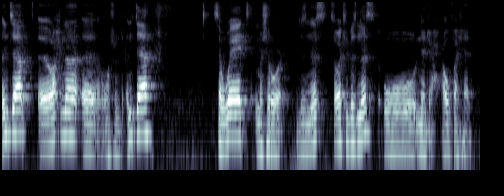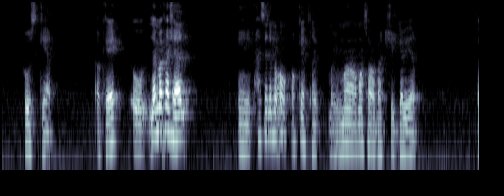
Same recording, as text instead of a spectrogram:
أنت آه، رحنا آه، وش أنت؟ أنت سويت مشروع business سويت ال business ونجح أو فشل. who cares okay؟ ولما فشل يعني حسيت إنه أوه okay طيب ما ما صار ذاك الشيء الكبير. ف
